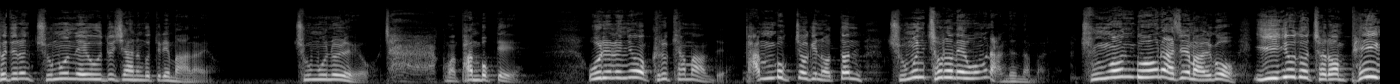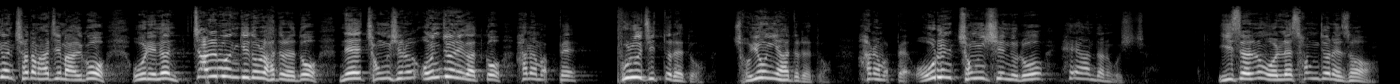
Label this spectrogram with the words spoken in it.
그들은 주문 외우듯이 하는 것들이 많아요. 주문을 해요. 자꾸만 반복돼요. 우리는요, 그렇게 하면 안 돼요. 반복적인 어떤 주문처럼 외우면 안 된단 말이에요. 중언부언 하지 말고 이교도처럼 페이건처럼 하지 말고 우리는 짧은 기도를 하더라도 내 정신을 온전히 갖고 하나님 앞에 부르짖더라도 조용히 하더라도 하나님 앞에 옳은 정신으로 해야 한다는 것이죠. 이스라엘은 원래 성전에서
